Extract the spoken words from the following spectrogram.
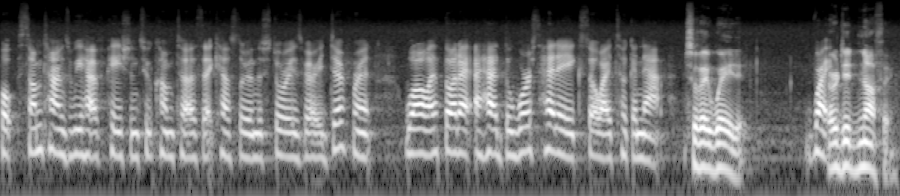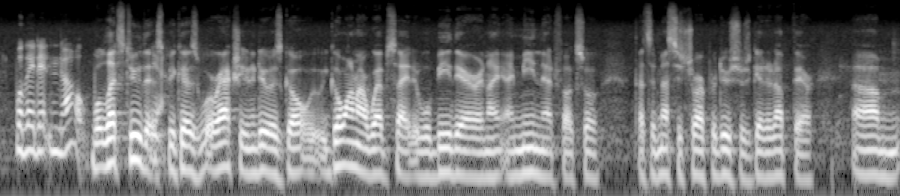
But sometimes we have patients who come to us at Kessler, and the story is very different. Well, I thought I, I had the worst headache, so I took a nap. So they waited. Right. Or did nothing. Well, they didn't know. Well, let's do this Yeah. because what we're actually going to do is go. We go on our website. It will be there, and I, I mean that, folks. So that's a message to our producers. Get it up there, um,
